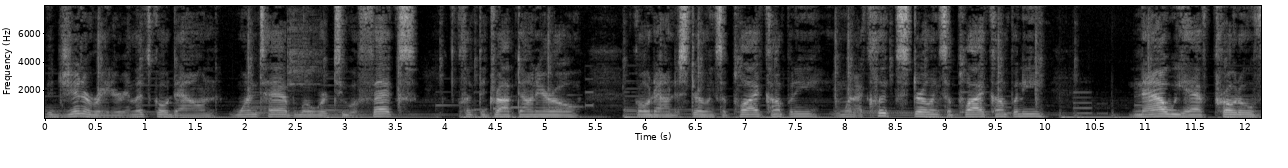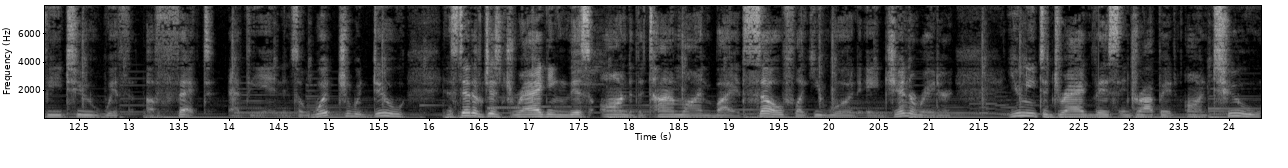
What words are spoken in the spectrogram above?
the generator and let's go down one tab lower to effects. Click the drop down arrow, go down to Stirling Supply Company. And when I click Stirling Supply Company, now we have Proto V2 with effect at the end. And so what you would do, instead of just dragging this onto the timeline by itself like you would a generator, you need to drag this and drop it onto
